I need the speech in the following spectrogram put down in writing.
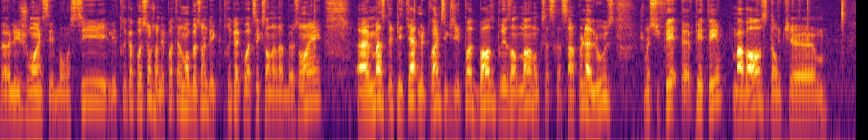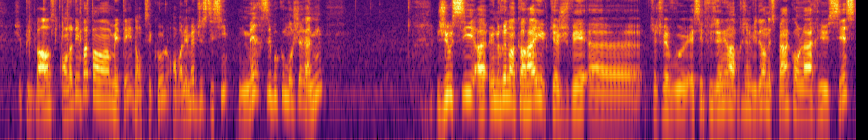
Euh, les joints, c'est bon aussi. Les trucs à potion, j'en ai pas tellement besoin. Des trucs aquatiques, on en a besoin. Euh, masse de P4, mais le problème, c'est que j'ai pas de base présentement. Donc, c'est un peu la loose. Je me suis fait euh, péter ma base. Donc, j'ai plus de base. On a des bottes en mété, donc c'est cool. On va les mettre juste ici. Merci beaucoup, mon cher ami. J'ai aussi une rune en corail que je vais que je vais vous essayer de fusionner dans la prochaine vidéo en espérant qu'on la réussisse.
